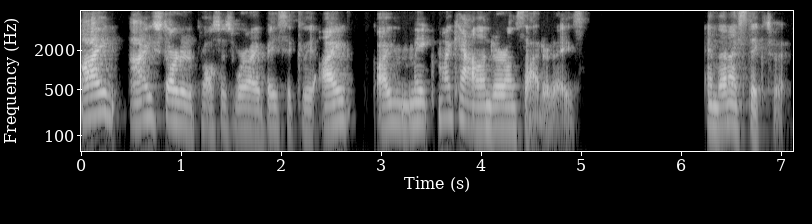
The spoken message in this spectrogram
I I started a process where I basically I I make my calendar on Saturdays and then I stick to it.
